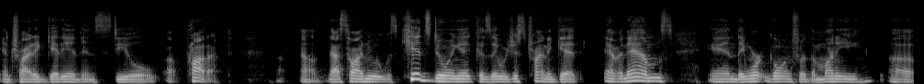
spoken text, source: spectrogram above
and try to get in and steal a product. Uh, that's how I knew it was kids doing it because they were just trying to get M and M's and they weren't going for the money, uh,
